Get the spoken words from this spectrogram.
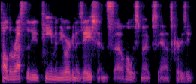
tell the rest of the team and the organization? So holy smokes. Yeah, it's crazy.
